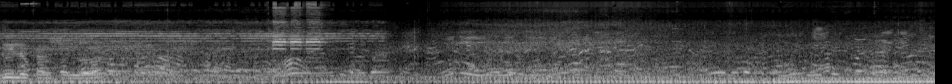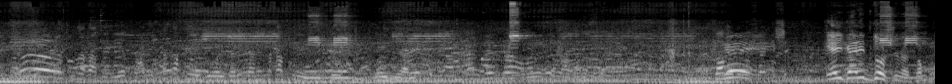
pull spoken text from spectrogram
দুই লোকাল পড়ল তবে এই গাড়ির দোষ না সম্পূর্ণ।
